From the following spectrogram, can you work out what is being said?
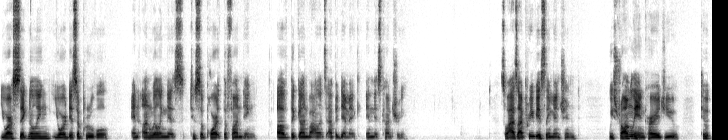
you are signaling your disapproval and unwillingness to support the funding of the gun violence epidemic in this country. So, as I previously mentioned, we strongly encourage you to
